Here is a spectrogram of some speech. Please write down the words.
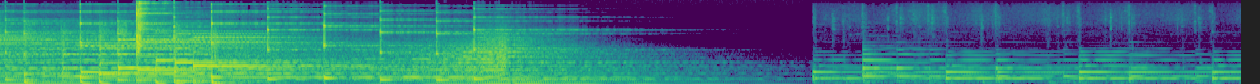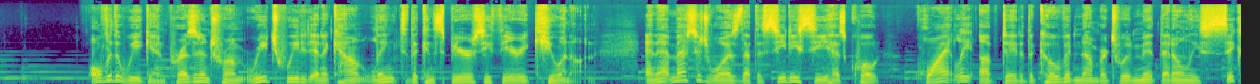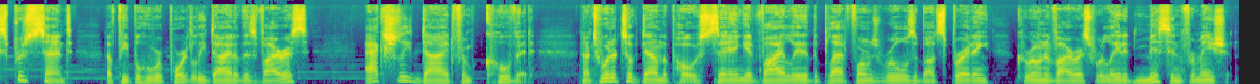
Over the weekend, President Trump retweeted an account linked to the conspiracy theory QAnon. And that message was that the CDC has, quote, quietly updated the COVID number to admit that only 6% of people who reportedly died of this virus actually died from COVID. Now, Twitter took down the post, saying it violated the platform's rules about spreading coronavirus related misinformation.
